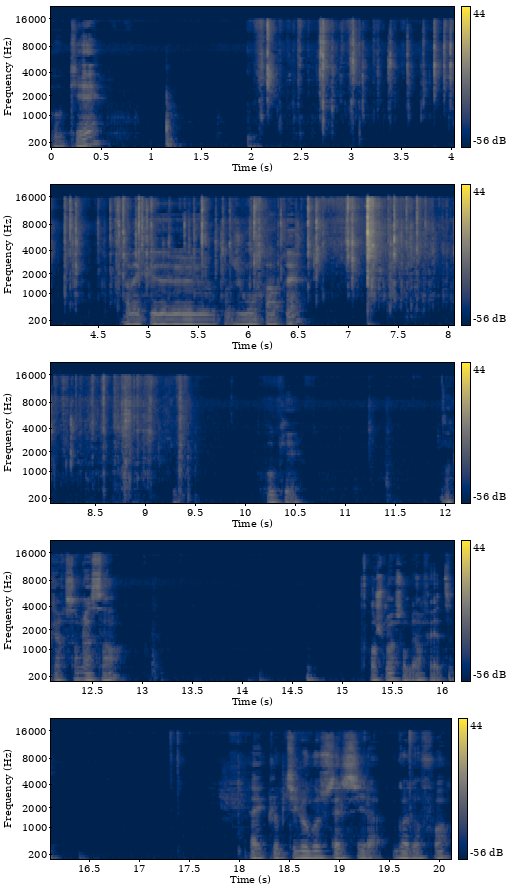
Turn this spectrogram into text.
Ok. Avec le. je vous montre après. Ok. Donc, elle ressemble à ça. Franchement, elles sont bien faites. Avec le petit logo sur celle-ci, là, God of War.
